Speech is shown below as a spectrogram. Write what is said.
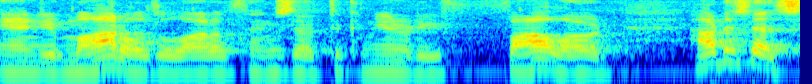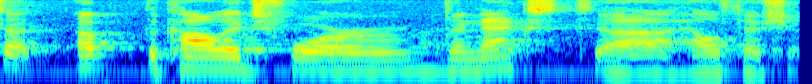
and you modeled a lot of things that the community followed. How does that set up the college for the next uh, health issue?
